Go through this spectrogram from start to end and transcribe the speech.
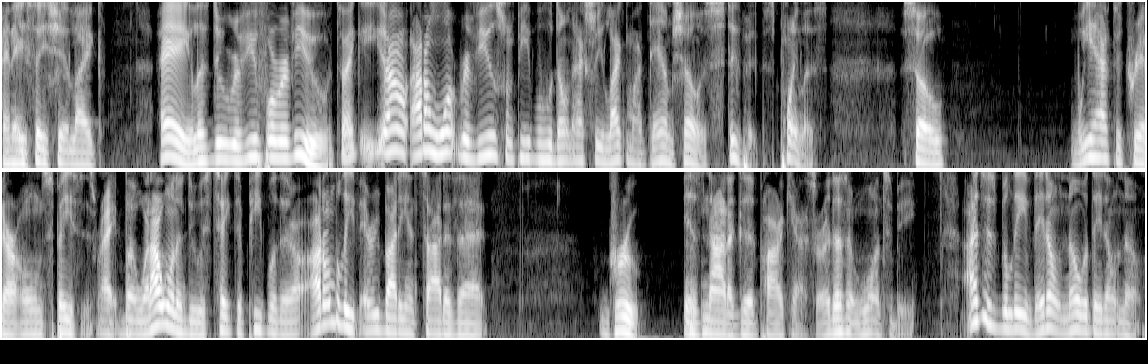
and they say shit like, Hey, let's do review for review. It's like you know, I don't want reviews from people who don't actually like my damn show. It's stupid. It's pointless. So we have to create our own spaces, right? But what I want to do is take the people that are, I don't believe everybody inside of that group is not a good podcaster or doesn't want to be. I just believe they don't know what they don't know.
